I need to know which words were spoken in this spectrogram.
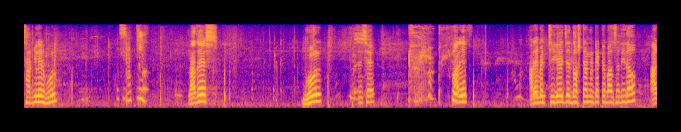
শাকিলের ভুল। সাকিব রাজেশ ভুল পেছে আরিফ আরিফের ঠিক আছে দশটা নোট একটা বাচ্চা দিয়ে দাও। আর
